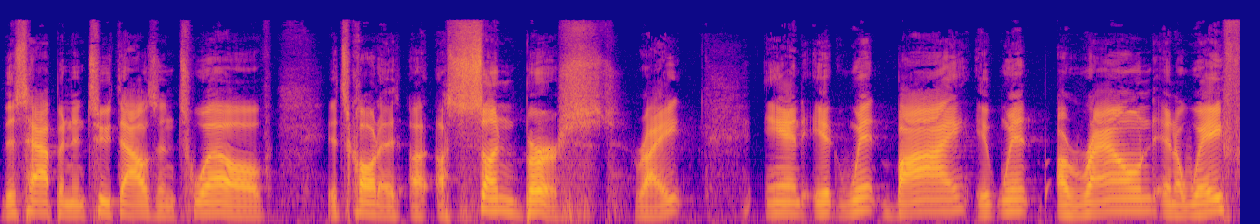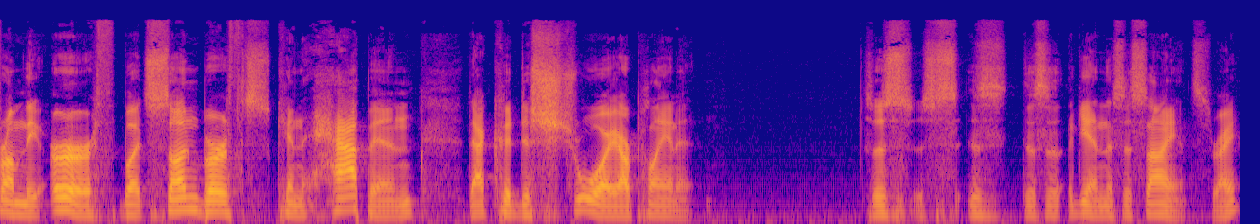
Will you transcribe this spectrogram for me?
this happened in 2012. It's called a, a, a sunburst, right? And it went by, it went around and away from the earth, but sunbursts can happen that could destroy our planet. So this is, is, this is again, this is science, right?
